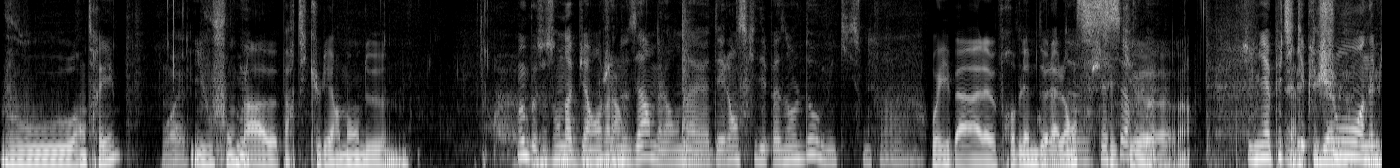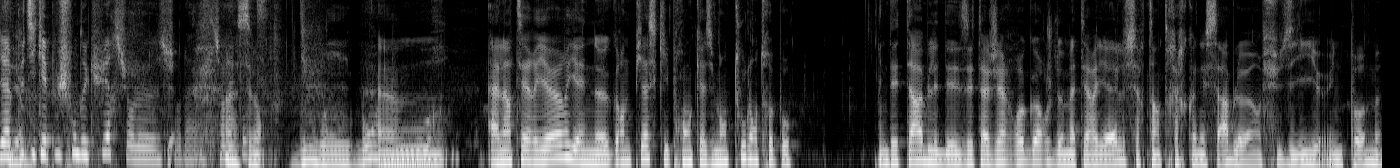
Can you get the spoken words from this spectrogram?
Vous rentrez? Ouais. Ils vous font pas particulièrement de, oui, bah, de toute façon, on a bien rangé nos armes. Alors, on a des lances qui dépassent dans le dos, mais qui sont pas. Oui, bah, le problème de la lance, c'est que. Euh, J'ai mis un petit capuchon, on a bien un petit capuchon de cuir sur, le, sur la, sur ah, c'est bon. Ding dong, bonjour. Euh, À l'intérieur, il y a une grande pièce qui prend quasiment tout l'entrepôt. Des tables et des étagères regorgent de matériel, certains très reconnaissables, un fusil, une pomme,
